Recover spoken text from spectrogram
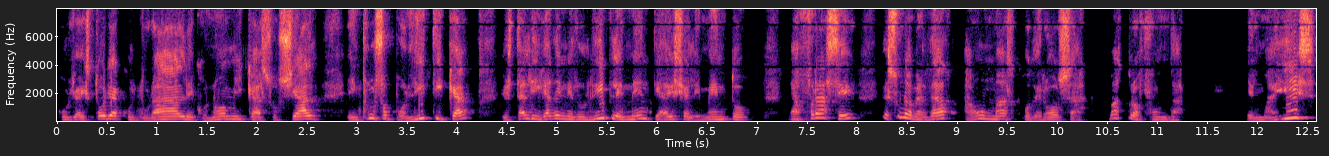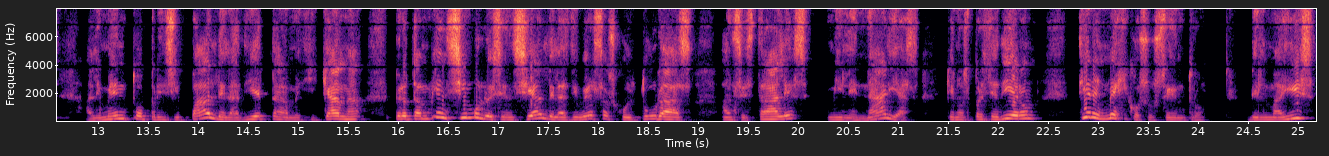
cuya historia cultural, económica, social e incluso política está ligada ineludiblemente a ese alimento, la frase es una verdad aún más poderosa, más profunda. El maíz, alimento principal de la dieta mexicana, pero también símbolo esencial de las diversas culturas ancestrales, milenarias, que nos precedieron, tiene en México su centro. Del maíz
